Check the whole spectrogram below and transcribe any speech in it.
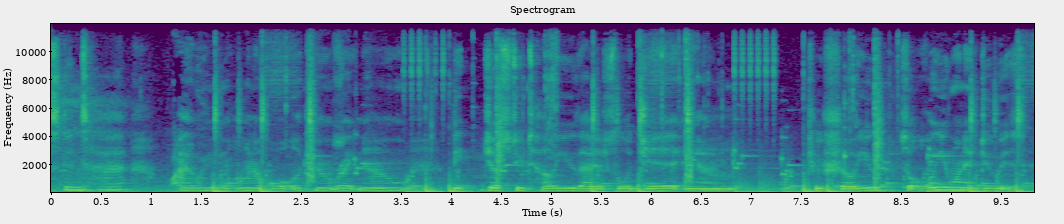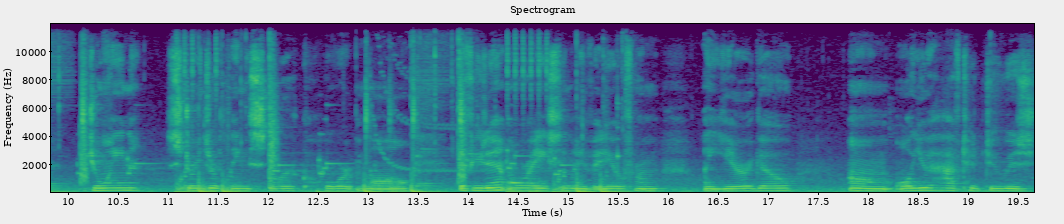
Dustin's hat. I'm on an alt account right now just to tell you that it's legit and to show you. So all you want to do is join Stranger Things Starcourt Mall. If you didn't already see my video from a year ago, um, all you have to do is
